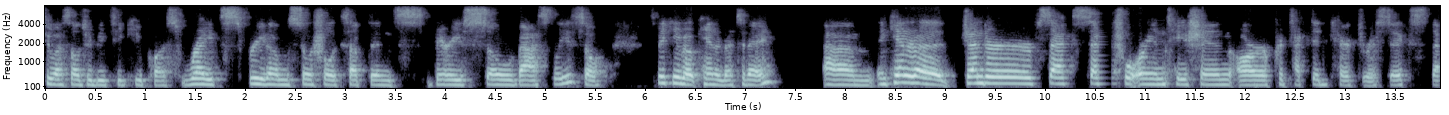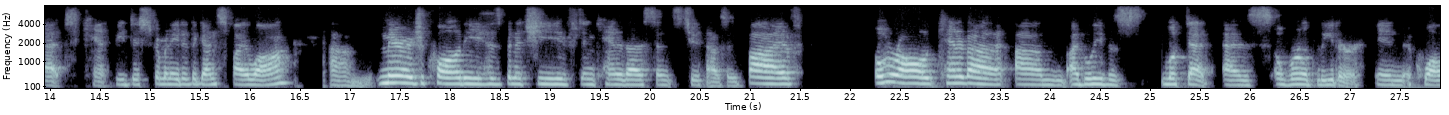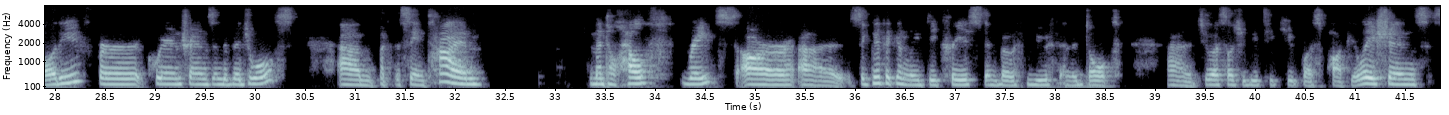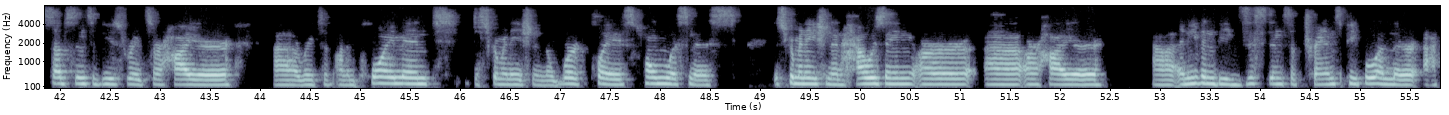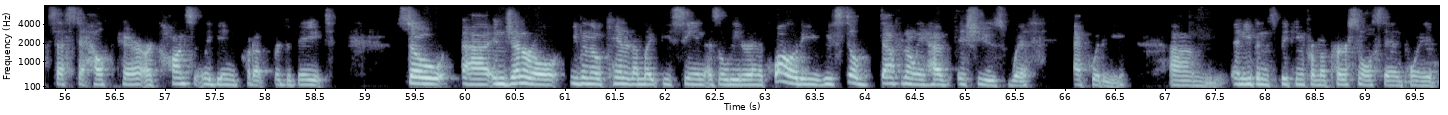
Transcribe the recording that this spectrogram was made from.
2S LGBTQ plus rights, freedoms, social acceptance varies so vastly. So speaking about Canada today, um, in Canada, gender, sex, sexual orientation are protected characteristics that can't be discriminated against by law. Um, marriage equality has been achieved in Canada since 2005. Overall, Canada, um, I believe, is looked at as a world leader in equality for queer and trans individuals. Um, but at the same time, mental health rates are uh, significantly decreased in both youth and adult uh, 2S LGBTQ plus populations. Substance abuse rates are higher, uh, rates of unemployment, discrimination in the workplace, homelessness, discrimination in housing are, uh, are higher, uh, and even the existence of trans people and their access to healthcare are constantly being put up for debate so uh, in general, even though Canada might be seen as a leader in equality, we still definitely have issues with equity. Um, and even speaking from a personal standpoint,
